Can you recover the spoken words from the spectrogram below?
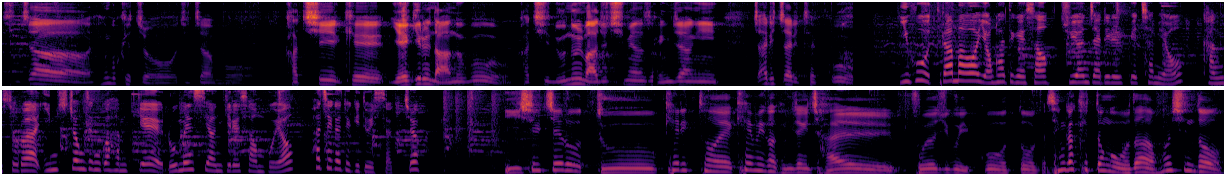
진짜 행복했죠. 진짜 뭐 같이 이렇게 얘기를 나누고 같이 눈을 마주치면서 굉장히 짜릿짜릿했고 이후 드라마와 영화 등에서 주연 자리를 꿰차며 강소라, 임수정 등과 함께 로맨스 연기를 선보여 화제가 되기도 했었죠. 이 실제로 두 캐릭터의 케미가 굉장히 잘 보여지고 있고 또 생각했던 것보다 훨씬 더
